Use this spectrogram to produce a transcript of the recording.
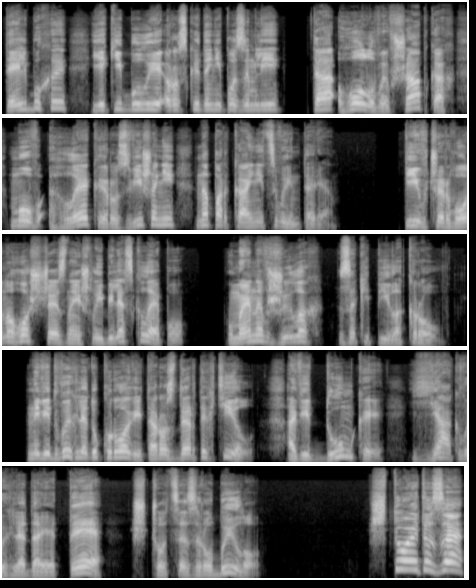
тельбухи, які були розкидані по землі, та голови в шапках, мов глеки, розвішані на паркані цвинтаря. Пів червоного ще знайшли біля склепу. У мене в жилах закипіла кров. Не від вигляду крові та роздертих тіл, а від думки, як виглядає те, що це зробило. Що це за.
